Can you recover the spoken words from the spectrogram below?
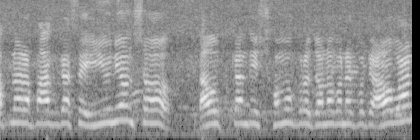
আপনারা পাঁচগাছে ইউনিয়ন সহ দাউদকান্দির সমগ্র জনগণের প্রতি আহ্বান,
